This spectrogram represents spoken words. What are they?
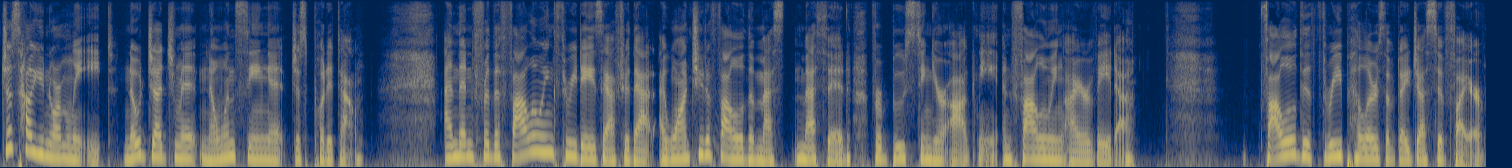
just how you normally eat. No judgment, no one seeing it, just put it down. And then for the following three days after that, I want you to follow the mes- method for boosting your Agni and following Ayurveda. Follow the three pillars of digestive fire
